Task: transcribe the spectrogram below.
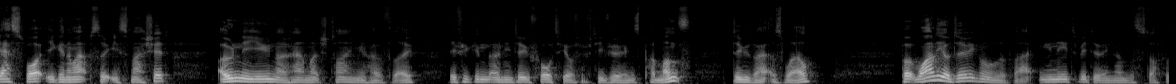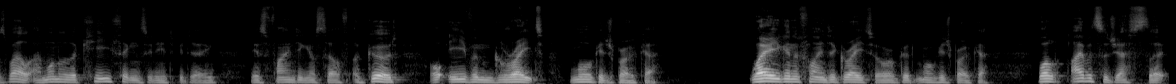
guess what? You're going to absolutely smash it. Only you know how much time you have though. If you can only do 40 or 50 viewings per month, do that as well. But while you're doing all of that, you need to be doing other stuff as well. And one of the key things you need to be doing is finding yourself a good or even great mortgage broker. Where are you going to find a great or a good mortgage broker? Well, I would suggest that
